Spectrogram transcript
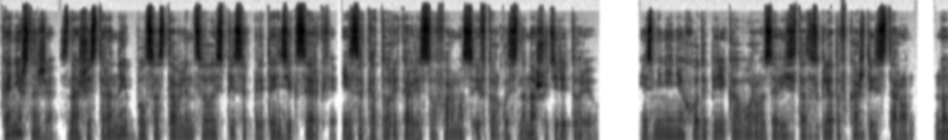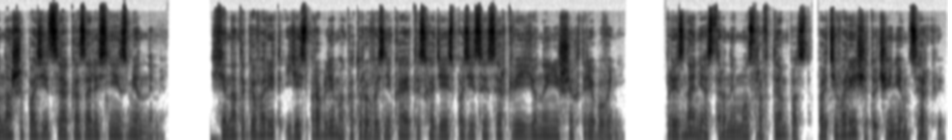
Конечно же, с нашей стороны был составлен целый список претензий к церкви, из-за которой королевство Фармас и вторглось на нашу территорию. Изменение хода переговоров зависит от взглядов каждой из сторон, но наши позиции оказались неизменными. Хината говорит, есть проблема, которая возникает исходя из позиции церкви и ее нынешних требований. Признание стороны монстров Темпост противоречит учениям церкви.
